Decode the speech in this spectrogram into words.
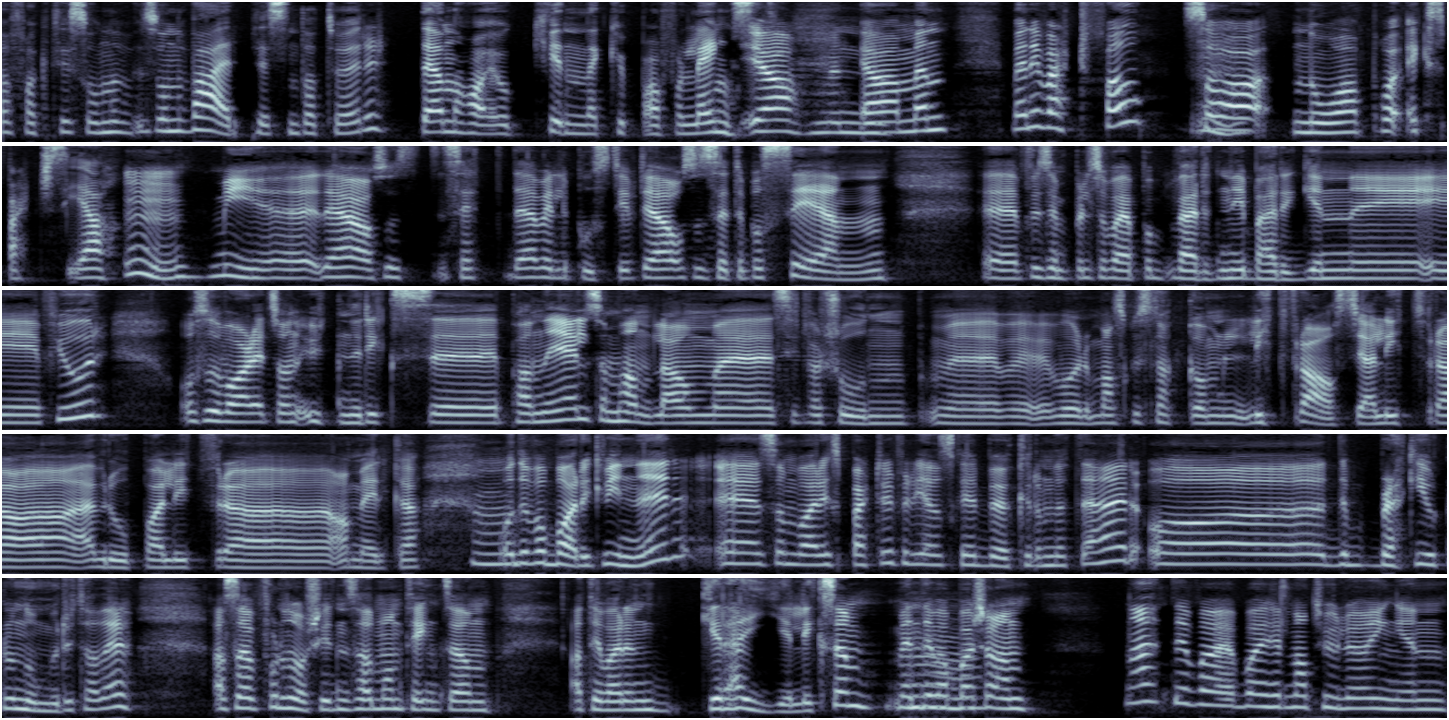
faktisk sånne, sånne værpresentatører. Den har jo kvinnene kuppa for lengst. Ja, men, Ja, men, men i hvert fall så nå på ekspertsida. Mm, mye Det har jeg også sett, det er veldig positivt. Jeg har også sett det på scenen. Eh, For eksempel så var jeg på Verden i Bergen i, i fjor, og så var det et sånn utenrikspanel som handla om eh, situasjonen eh, hvor man skulle snakke om litt fra Asia, litt fra Europa, litt fra Amerika. Og det var bare kvinner som var eksperter, for de hadde skrevet bøker om dette her, og det ble ikke gjort noe nummer ut av det. Altså For noen år siden så hadde man tenkt sånn at det var en greie, liksom, men det var bare sånn Nei, det var bare helt naturlig, og ingen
